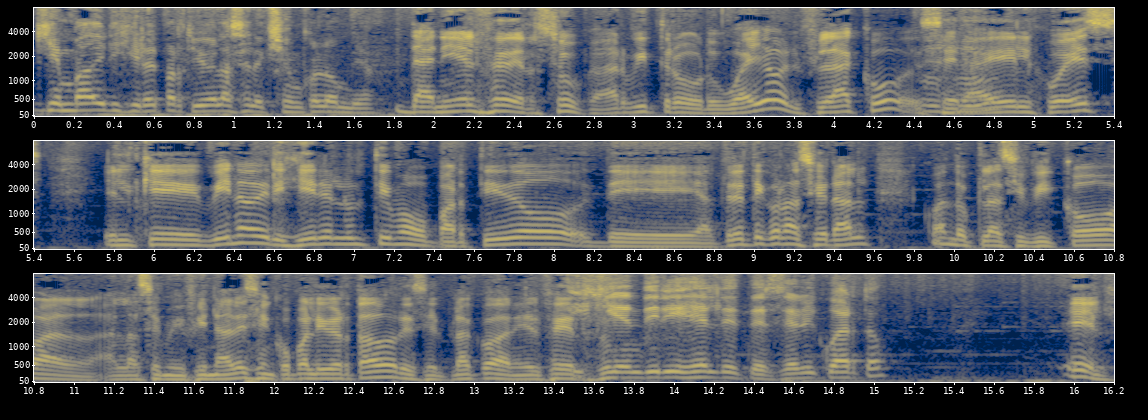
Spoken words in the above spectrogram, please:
¿quién va a dirigir el partido de la Selección Colombia? Daniel Federzuk, árbitro uruguayo, el flaco, será el juez, el que vino a dirigir el último partido de Atlético Nacional cuando clasificó a, a las semifinales en Copa Libertadores, el flaco Daniel ¿Y Federzuk. quién dirige el de tercero y cuarto? Él.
